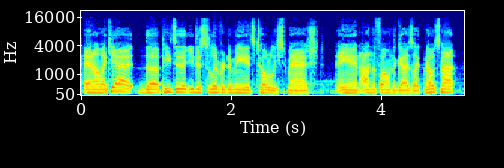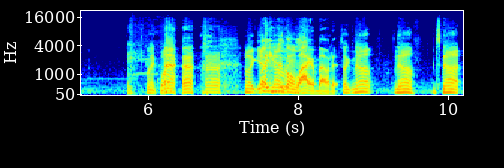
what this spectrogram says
And I'm like, yeah, the pizza that you just delivered to me, it's totally smashed. And on the phone, the guy's like, no, it's not. I'm like what? I'm like, yeah, like you're no, just gonna lie about it. It's like, no, no, it's not.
